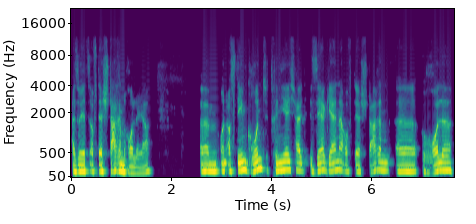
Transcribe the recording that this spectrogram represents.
also jetzt auf der starren Rolle, ja. Ähm, und aus dem Grund trainiere ich halt sehr gerne auf der starren äh, Rolle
